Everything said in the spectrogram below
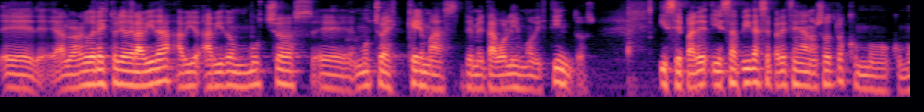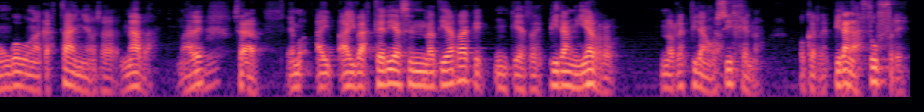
eh, a lo largo de la historia de la vida ha habido, muchos, eh, muchos esquemas de metabolismo distintos. Y, se y esas vidas se parecen a nosotros como, un huevo o una castaña, o sea, nada. ¿vale? O sea, hay, bacterias en la Tierra que, respiran hierro, no respiran oxígeno, o que respiran azufre.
